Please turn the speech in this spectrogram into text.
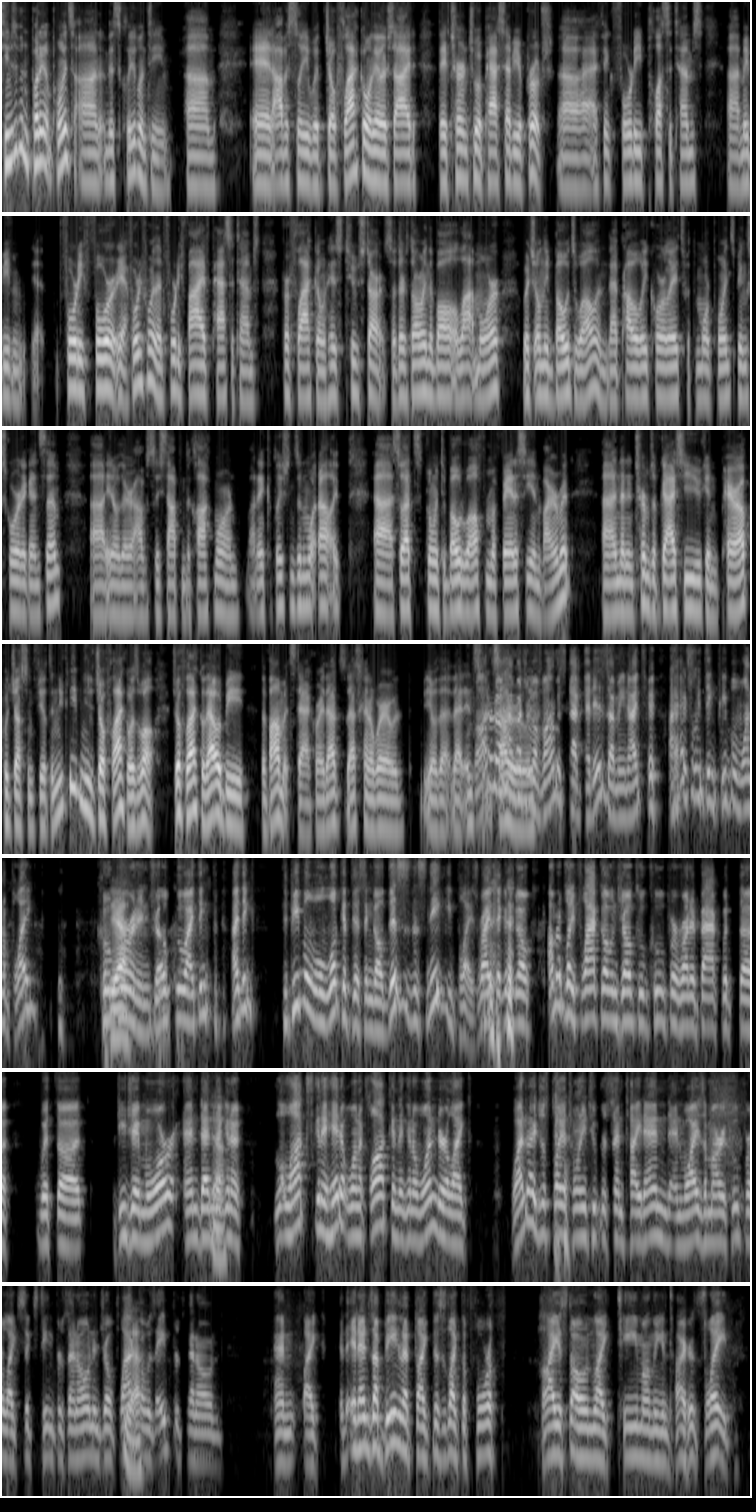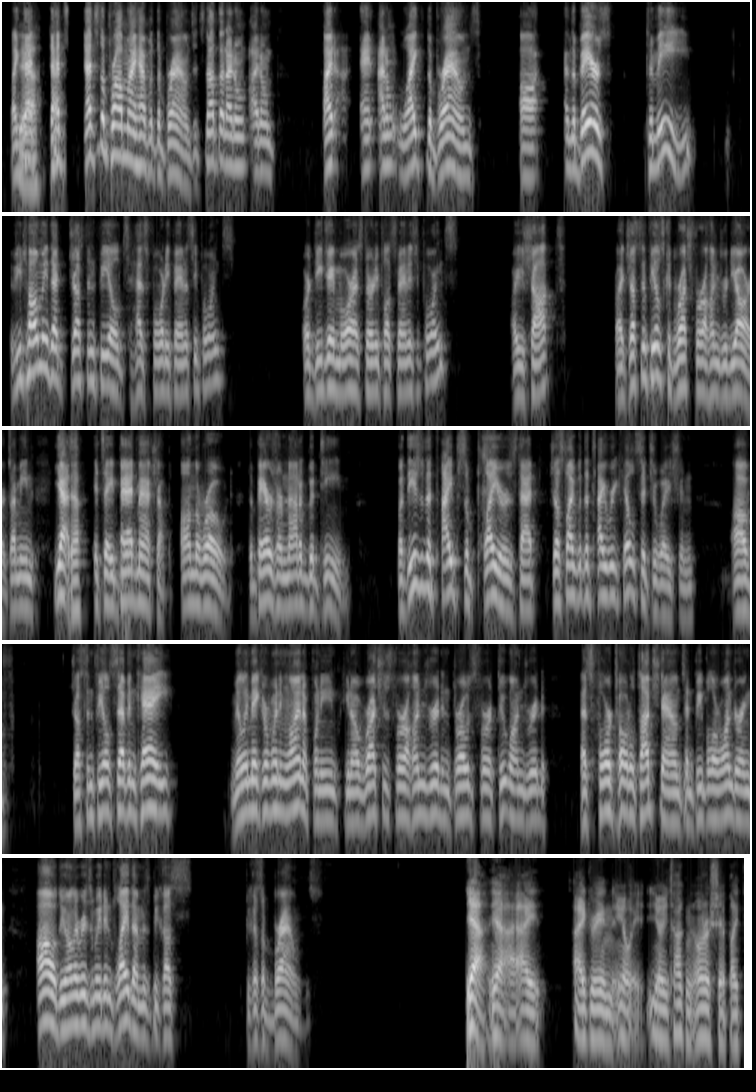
teams have been putting up points on this Cleveland team. Um, and obviously, with Joe Flacco on the other side, they've turned to a pass heavy approach. Uh, I think 40 plus attempts, uh, maybe even 44, yeah, 44 and then 45 pass attempts for Flacco in his two starts. So they're throwing the ball a lot more, which only bodes well. And that probably correlates with more points being scored against them. Uh, you know, they're obviously stopping the clock more on, on incompletions and whatnot. Like, uh, so that's going to bode well from a fantasy environment. Uh, and then in terms of guys who you can pair up with Justin Fields, and you can even use Joe Flacco as well. Joe Flacco, that would be the vomit stack, right? That's that's kind of where it would, you know, that that instant. Well, I don't know how much relief. of a vomit stack that is. I mean, I I actually think people want to play Cooper yeah. and Njoku. I think I think the people will look at this and go, "This is the sneaky place, right?" They're going to go, "I'm going to play Flacco and Njoku, Cooper, run it back with the with uh, the DJ Moore, and then yeah. they're going to Lock's going to hit at one o'clock, and they're going to wonder like." Why did I just play a 22% tight end? And why is Amari Cooper like 16% owned and Joe Flacco yeah. is 8% owned? And like it, it, ends up being that like this is like the fourth highest owned like team on the entire slate. Like yeah. that that's that's the problem I have with the Browns. It's not that I don't I don't I and I don't like the Browns. Uh and the Bears, to me, if you told me that Justin Fields has 40 fantasy points or DJ Moore has 30 plus fantasy points, are you shocked? Right, Justin Fields could rush for 100 yards. I mean, yes, yeah. it's a bad matchup on the road. The Bears are not a good team. But these are the types of players that, just like with the Tyreek Hill situation of Justin Fields 7K, Milly Maker winning lineup when he, you know, rushes for 100 and throws for 200, has four total touchdowns, and people are wondering, oh, the only reason we didn't play them is because because of Browns. Yeah, yeah, I I agree. And you know, you know, you're talking ownership, like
